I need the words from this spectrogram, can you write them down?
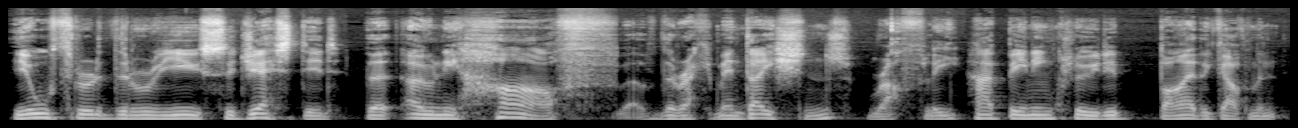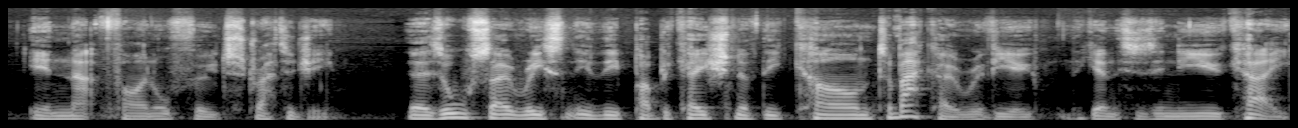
The author of the review suggested that only half of the recommendations, roughly, have been included by the government in that final food strategy. There's also recently the publication of the Khan Tobacco Review. Again, this is in the UK.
